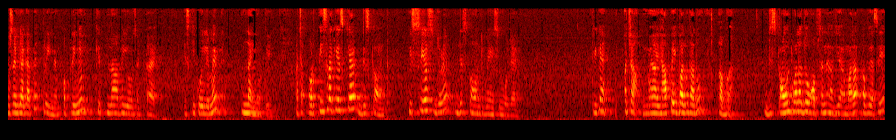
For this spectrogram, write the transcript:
उसे हम क्या कहते हैं? प्रीमियम और प्रीमियम कितना भी हो सकता है, इसकी कोई लिमिट नहीं होती। अच्छा और तीसरा केस क्या है? डिस्काउंट कि शेयर्स जो है डिस्काउंट में इशू हो जाए। ठीक है? अच्छा मैं यहाँ पे एक बात बता दूँ। अब डिस्काउंट वाला जो ऑप्शन है, ये हमारा अब वैसे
